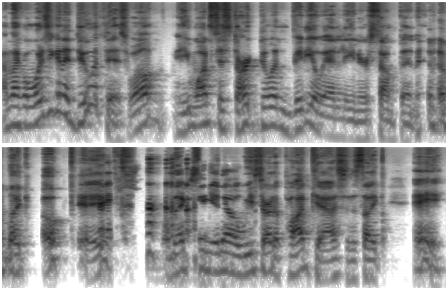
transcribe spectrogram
I'm like, well, what is he going to do with this? Well, he wants to start doing video editing or something. And I'm like, okay. Well, next thing you know, we start a podcast, and it's like, hey,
